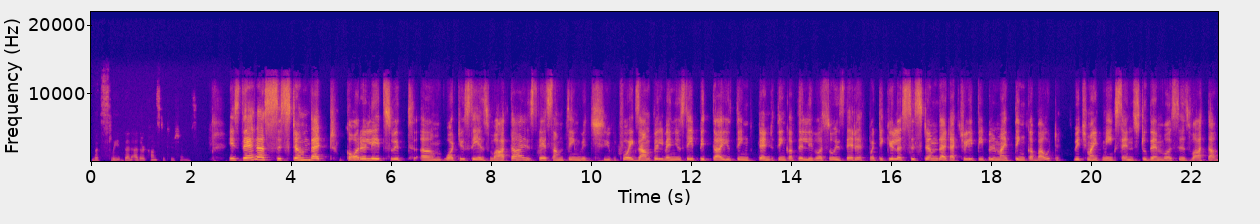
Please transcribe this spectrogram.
with sleep than other constitutions. Is there a system that correlates with um, what you say as vata? Is there something which you, for example, when you say pitta, you think tend to think of the liver. So is there a particular system that actually people might think about, which might make sense to them versus vata?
